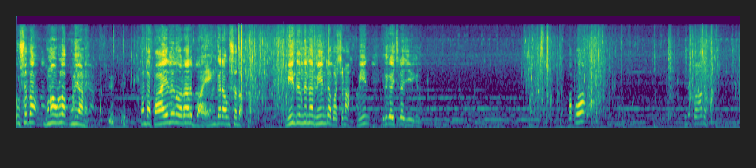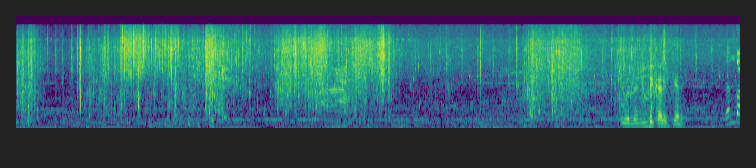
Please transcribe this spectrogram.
ഔഷധ ഗുണമുള്ള കുളിയാണ് കണ്ട പായൽ എന്ന് പറഞ്ഞാൽ ഭയങ്കര ഔഷധ. മീൻ തിന്നുന്ന മീനിന്റെ ഭക്ഷണം മീൻ ഇത് കഴിച്ചിട്ടാണ് ജീവിക്കണം. അപ്പോ ഇത് കാണും. ഉരുണ്ട് കളിക്കാണ് എന്താ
